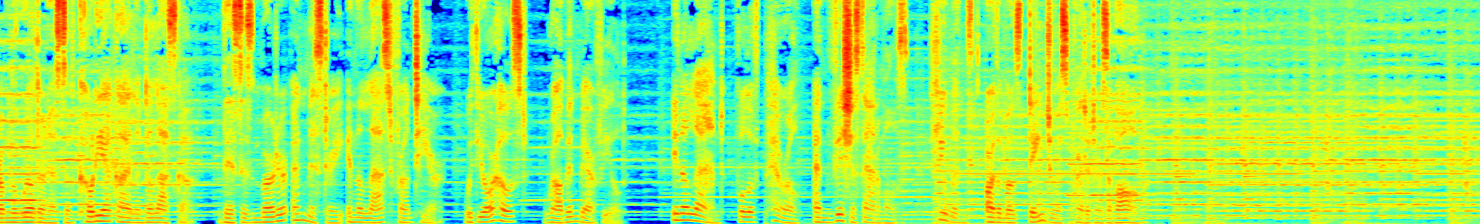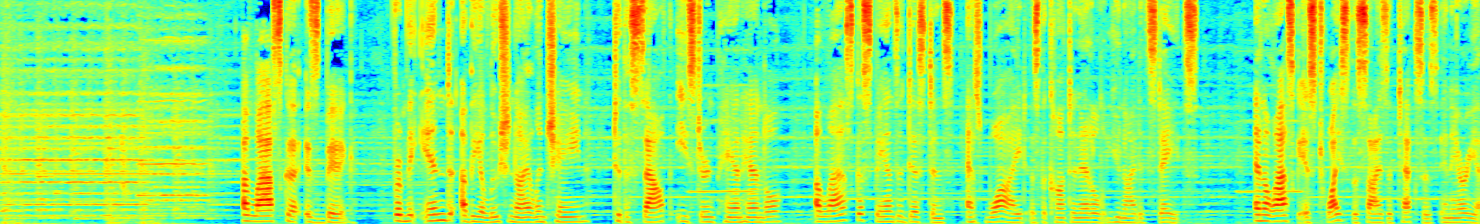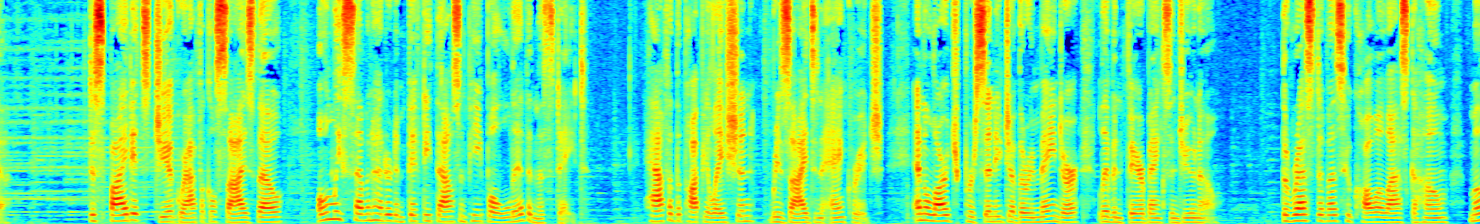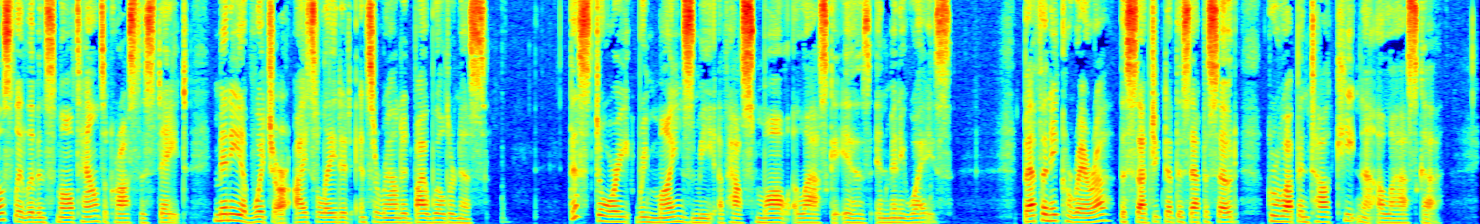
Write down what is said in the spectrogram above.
From the wilderness of Kodiak Island, Alaska, this is Murder and Mystery in the Last Frontier with your host, Robin Bearfield. In a land full of peril and vicious animals, humans are the most dangerous predators of all. Alaska is big. From the end of the Aleutian Island chain to the southeastern panhandle, Alaska spans a distance as wide as the continental United States. And Alaska is twice the size of Texas in area. Despite its geographical size, though, only 750,000 people live in the state. Half of the population resides in Anchorage, and a large percentage of the remainder live in Fairbanks and Juneau. The rest of us who call Alaska home mostly live in small towns across the state, many of which are isolated and surrounded by wilderness. This story reminds me of how small Alaska is in many ways. Bethany Correira, the subject of this episode, grew up in Talkeetna, Alaska.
